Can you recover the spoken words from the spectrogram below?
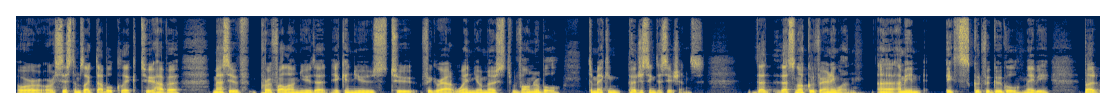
or or systems like DoubleClick to have a massive profile on you that it can use to figure out when you're most vulnerable to making purchasing decisions. That that's not good for anyone. Uh, I mean, it's good for Google maybe, but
